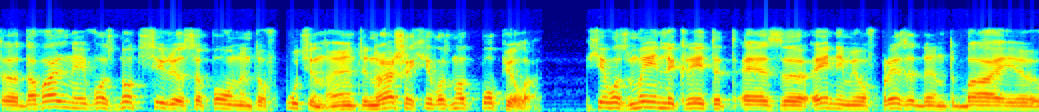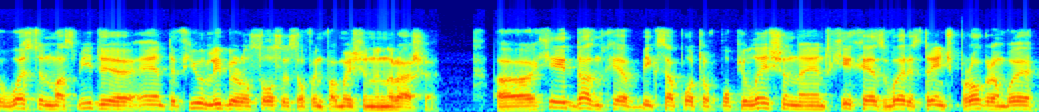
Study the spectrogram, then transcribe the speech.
uh, Navalny was not serious opponent of Putin, and in Russia he was not popular he was mainly created as uh, enemy of president by uh, Western mass media and a few liberal sources of information in Russia. Uh, he doesn't have big support of population, and he has very strange program where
